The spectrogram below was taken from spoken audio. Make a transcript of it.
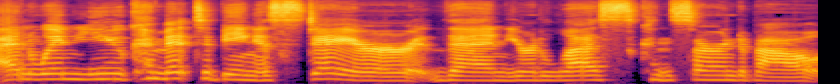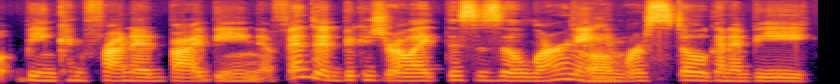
And when you commit to being a stayer, then you're less concerned about being confronted by being offended because you're like, this is a learning, and we're still going to be,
